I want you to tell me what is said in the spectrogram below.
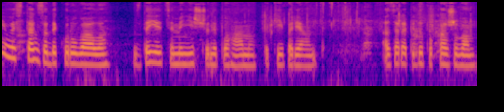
І ось так задекорувала. Здається, мені що непогано такий варіант. А зараз піду покажу вам,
